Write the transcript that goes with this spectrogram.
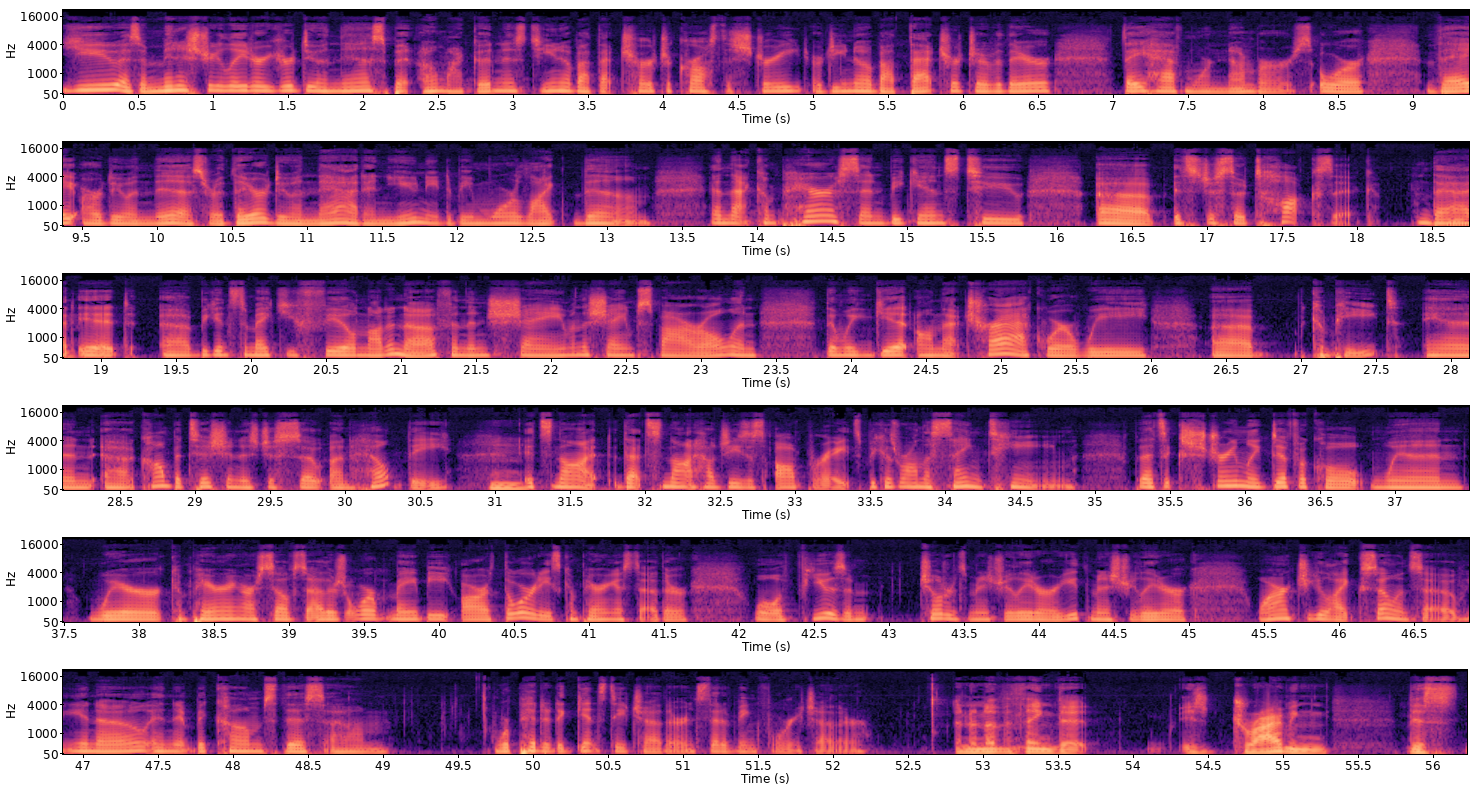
you as a ministry leader you're doing this but oh my goodness do you know about that church across the street or do you know about that church over there? They have more numbers or they are doing this or they're doing that and you need to be more like them. And that comparison begins to uh, it's just so toxic that mm. it uh, begins to make you feel not enough and then shame and the shame spiral. And then we get on that track where we uh, compete and uh, competition is just so unhealthy. It's not that's not how jesus operates because we're on the same team. But that's extremely difficult when we're comparing ourselves to others or maybe our authorities comparing us to other. Well if you as a children's ministry leader or youth ministry leader why aren't you like so and so you know and it becomes this um, we're pitted against each other instead of being for each other. And another thing that is driving this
